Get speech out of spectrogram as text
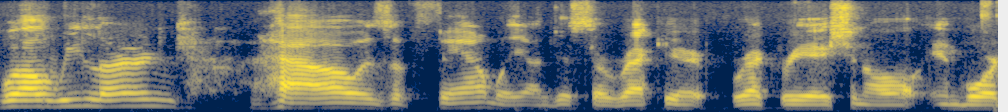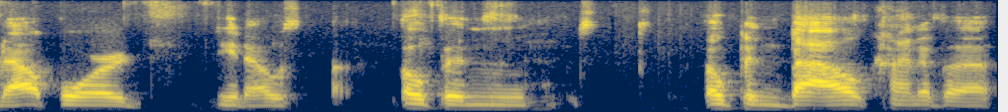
well, we learned how, as a family, on just a rec- recreational inboard outboard, you know, open open bow kind of a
